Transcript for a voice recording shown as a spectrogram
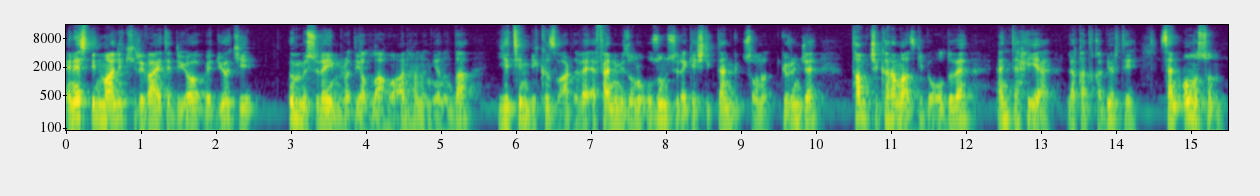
Enes bin Malik rivayet ediyor ve diyor ki Ümmü Süleym radıyallahu anhanın yanında yetim bir kız vardı ve Efendimiz onu uzun süre geçtikten sonra görünce tam çıkaramaz gibi oldu ve entehiye lekad kabirti sen o musun?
